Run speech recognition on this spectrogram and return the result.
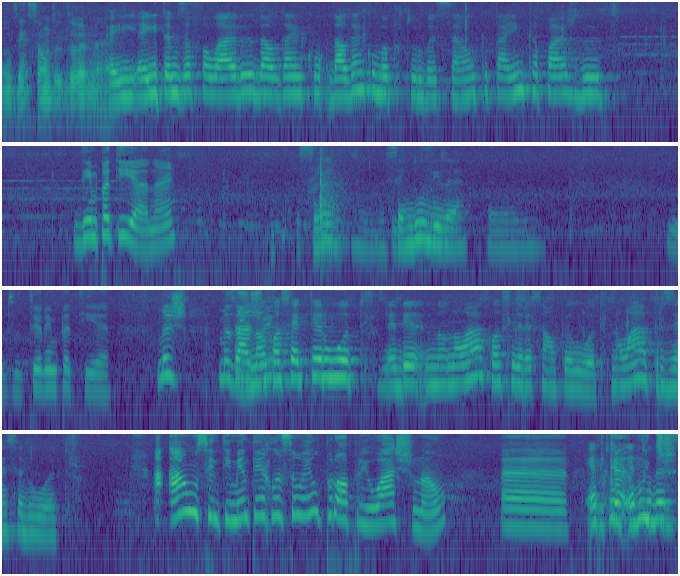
Isenção de dor, não é? Aí, aí estamos a falar de alguém, com, de alguém com uma perturbação que está incapaz de. De empatia, não é? Sim, sem dúvida. De ter empatia. Mas, mas Portanto, não vezes... consegue ter o outro, né? não, não há consideração pelo outro, não há a presença do outro. Há, há um sentimento em relação a ele próprio, eu acho, não? Uh, é porque tudo, é muitos,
